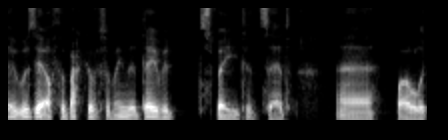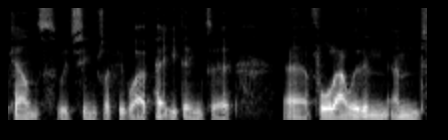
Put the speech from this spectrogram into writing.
it was it off the back of something that David Spade had said, uh, by all accounts, which seems like a quite a petty thing to uh, fall out with, and, and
